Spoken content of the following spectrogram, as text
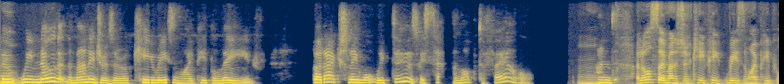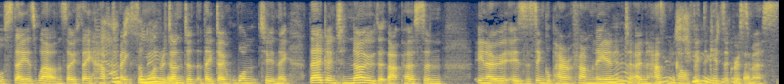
So Mm. we know that the managers are a key reason why people leave, but actually, what we do is we set them up to fail. Mm. And And also manage a key reason why people stay as well. And so if they have to make someone redundant that they don't want to, and they they're going to know that that person, you know, is a single parent family and Yeah, and hasn't yeah, can't feed the kids at isn't it? Christmas.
